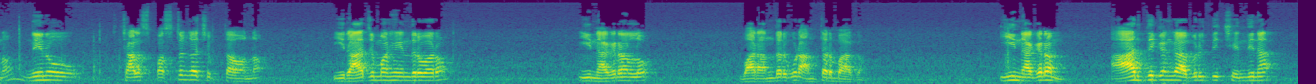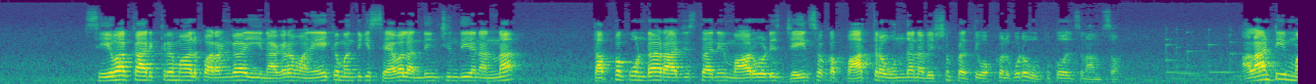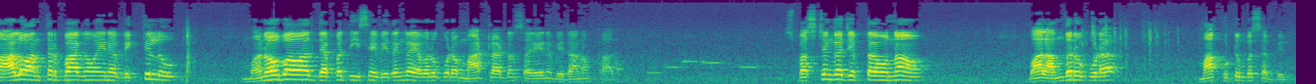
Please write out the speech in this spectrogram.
పెట్టుకున్నాం నేను చాలా స్పష్టంగా చెప్తా ఉన్నా. ఈ రాజమహేంద్రవరం ఈ నగరంలో వారందరూ కూడా అంతర్భాగం. ఈ నగరం ఆర్థికంగా అభివృద్ధి చెందిన సేవా కార్యక్రమాల పరంగా ఈ నగరం అనేక మందికి సేవలు అందించింది అని అన్నా తప్పకుండా రాజస్థానీ మార్వాడీస్ జైన్స్ ఒక పాత్ర ఉందన్న విషయం ప్రతి ఒక్కరు కూడా ఒప్పుకోవాల్సిన అంశం. అలాంటి మాలో అంతర్భాగమైన వ్యక్తులు మనోభావాలు దెబ్బతీసే విధంగా ఎవరు కూడా మాట్లాడడం సరైన విధానం కాదు. స్పష్టంగా చెప్తా ఉన్నాం వాళ్ళందరూ కూడా మా కుటుంబ సభ్యులు.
